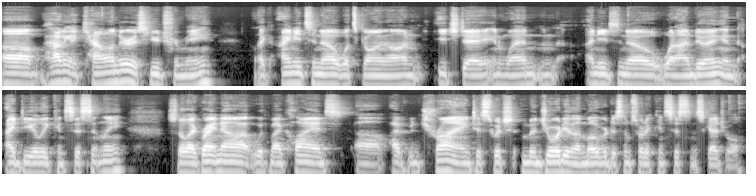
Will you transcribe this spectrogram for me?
Um, having a calendar is huge for me. Like I need to know what's going on each day and when, and I need to know what I'm doing and ideally consistently. So like right now with my clients, uh, I've been trying to switch majority of them over to some sort of consistent schedule,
